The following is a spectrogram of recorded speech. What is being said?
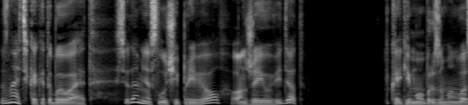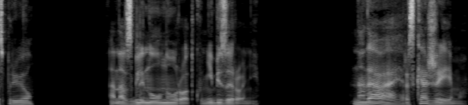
Знаете, как это бывает. Сюда меня случай привел, он же и уведет». «Каким образом он вас привел?» Она взглянула на уродку, не без иронии. «Ну давай, расскажи ему».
